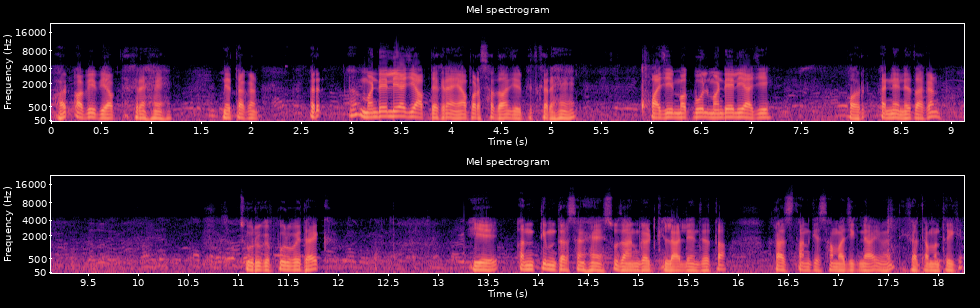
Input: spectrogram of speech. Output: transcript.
और अभी भी आप देख रहे हैं, नेतागण मंडेलिया जी, आप देख रहे हैं, यहाँ पर श्रद्धांजलि अर्पित कर रहे हैं। हाजी मकबूल मंडेलिया जी और अन्य नेतागण, चूरू के पूर्व विधायक। ये अंतिम दर्शन है सुधानगढ़ के लाल नेता राजस्थान के सामाजिक न्याय एवं अधिकारिता मंत्री के।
